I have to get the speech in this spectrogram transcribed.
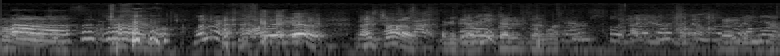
Oh, so close. One more. Oh, there you go. Nice job. Okay, daddy, daddy's turn. One. Pull it, pull it, pull it, pull it. Daddy gets the turn.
